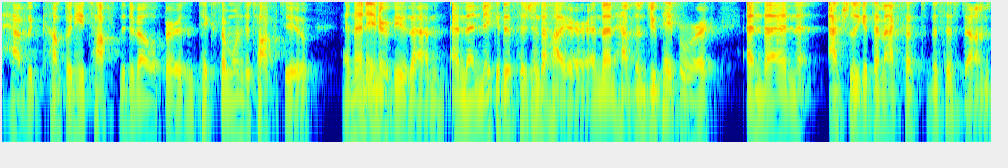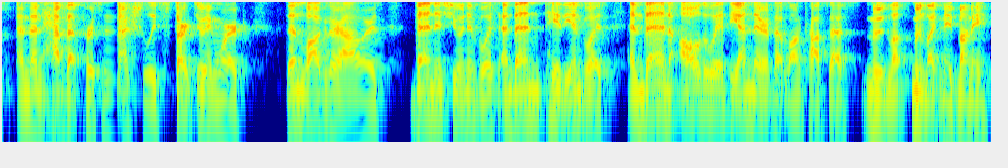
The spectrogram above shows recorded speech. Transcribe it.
have the company talk to the developers and pick someone to talk to and then interview them and then make a decision to hire and then have them do paperwork and then actually get them access to the systems and then have that person actually start doing work then log their hours then issue an invoice and then pay the invoice and then all the way at the end there of that long process moonlight made money.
